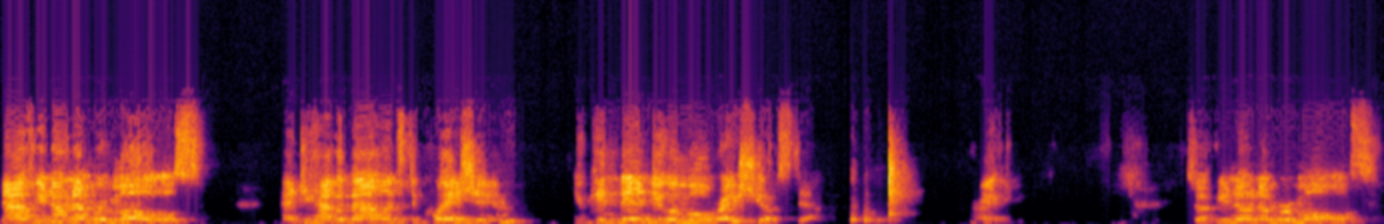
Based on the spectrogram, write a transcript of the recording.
Now, if you know number of moles, and you have a balanced equation, you can then do a mole ratio step, right? So if you know number of moles,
